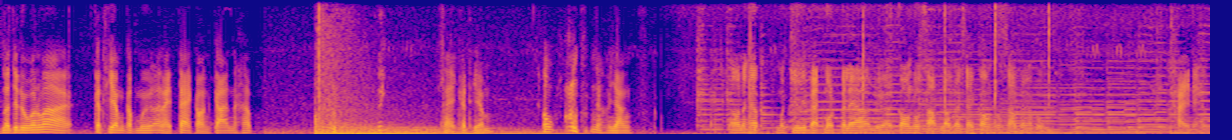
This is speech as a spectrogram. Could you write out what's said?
เราจะดูกันว่ากระเทียมกับมืออันไหนแตกก่อนกันนะครับใส่กระเทียมเอาเนี่ยยังเอานะครับ เมื่อกี้แบตหมดไปแล้ว เหลือกล้องโทรศัพท์เราก็ใช้กล้องโทรศัพท์นะครับผมไข่นะครับ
